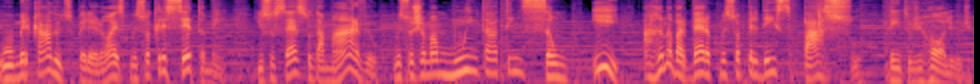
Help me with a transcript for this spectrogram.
o mercado de super-heróis começou a crescer também, e o sucesso da Marvel começou a chamar muita atenção. E a Hanna-Barbera começou a perder espaço dentro de Hollywood.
